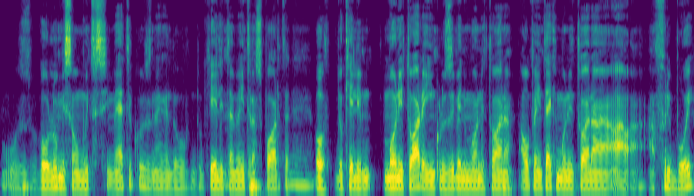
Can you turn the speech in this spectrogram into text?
os volumes são muito simétricos, né, do, do que ele também transporta, ou do que ele monitora, inclusive ele monitora, a OpenTech monitora a, a, a Friboi,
